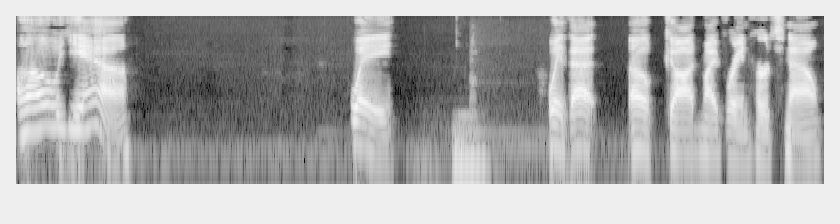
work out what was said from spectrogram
oh yeah. Wait. Wait. That. Oh God, my brain hurts now.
